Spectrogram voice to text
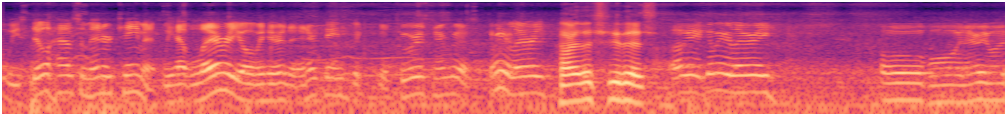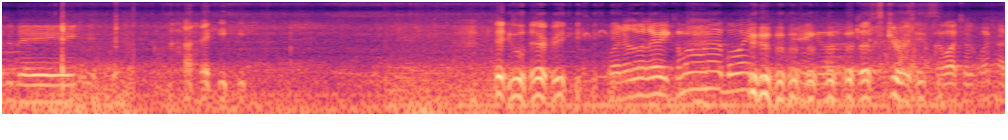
We still have some entertainment. We have Larry over here that entertains the, the tourists and everybody else. Come here, Larry. All right, let's do this. Okay, come here, Larry. Oh boy, there he was today. Hi. hey, Larry. Want another one, Larry? Come on up, boy. There you go. That's great. So watch, watch how.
